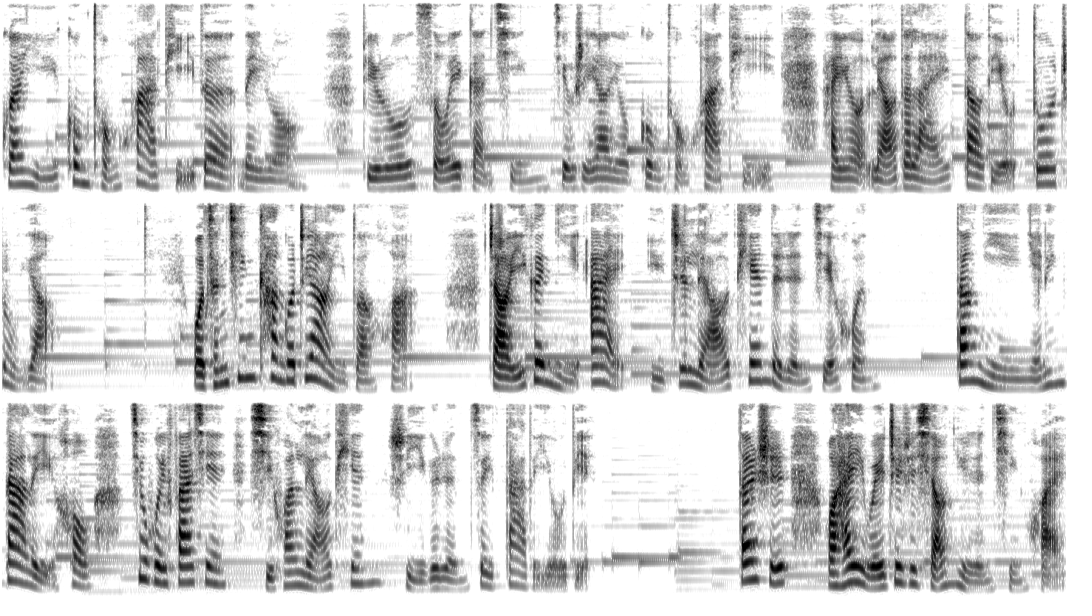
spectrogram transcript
关于共同话题的内容，比如所谓感情就是要有共同话题，还有聊得来到底有多重要。我曾经看过这样一段话：找一个你爱与之聊天的人结婚。当你年龄大了以后，就会发现喜欢聊天是一个人最大的优点。当时我还以为这是小女人情怀，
